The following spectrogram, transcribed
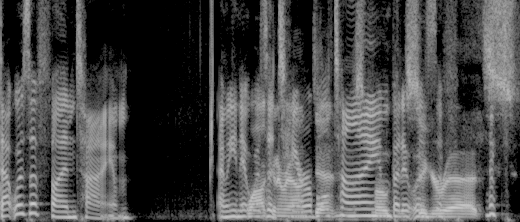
That was a fun time. I mean, it was a terrible time, but it was cigarettes.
